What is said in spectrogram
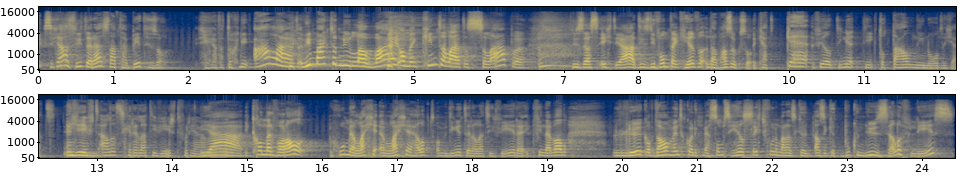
ik zeg, ja, als witte ruis slaapt hij beter. Zo, je gaat dat toch niet aanlaten? Wie maakt er nu lawaai om een kind te laten slapen? Dus dat is echt, ja, dus die vond dat ik heel veel... En dat was ook zo. Ik had veel dingen die ik totaal niet nodig had. En die heeft alles gerelativeerd voor jou. Ja, ik kon daar vooral goed mee lachen. En lachen helpt om dingen te relativeren. Ik vind dat wel leuk. Op dat moment kon ik mij soms heel slecht voelen. Maar als ik, als ik het boek nu zelf lees...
